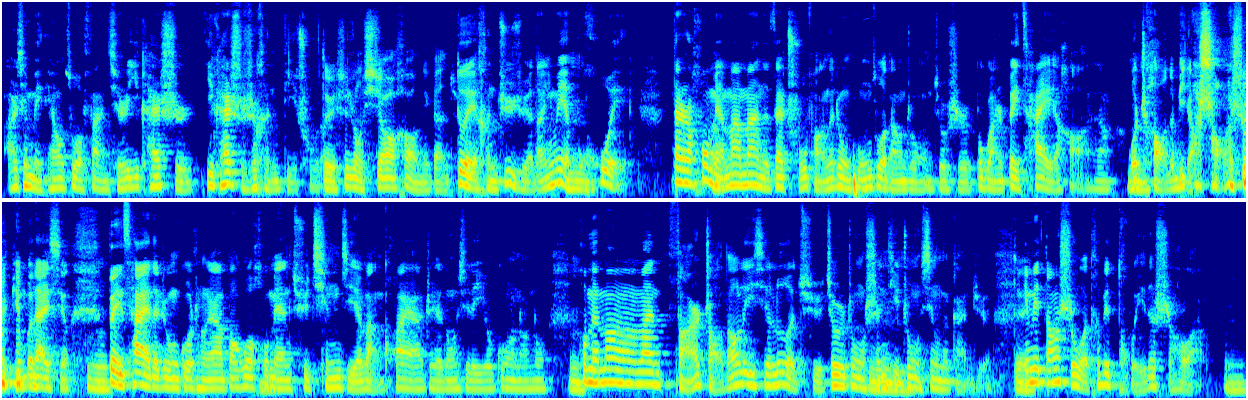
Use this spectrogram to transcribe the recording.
而且每天要做饭，其实一开始一开始是很抵触的，对是一种消耗，你感觉？对，很拒绝的，因为也不会。但是后面慢慢的在厨房的这种工作当中，就是不管是备菜也好，像我炒的比较少，水平不太行。备菜的这种过程呀，包括后面去清洁碗筷啊这些东西的一个过程当中，后面慢慢慢慢反而找到了一些乐趣，就是这种身体重性的感觉。对。因为当时我特别颓的时候啊，嗯，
